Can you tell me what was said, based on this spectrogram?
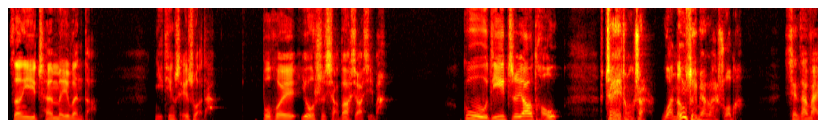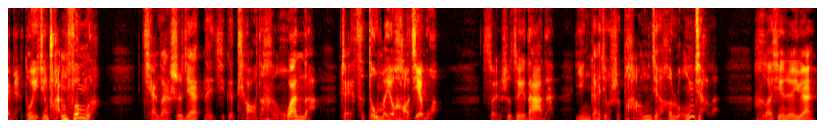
曾毅沉眉问道：“你听谁说的？不会又是小道消息吧？”顾迪直摇头：“这种事儿我能随便乱说吗？现在外面都已经传疯了。前段时间那几个跳得很欢的。”这次都没有好结果，损失最大的应该就是庞家和龙家了，核心人员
